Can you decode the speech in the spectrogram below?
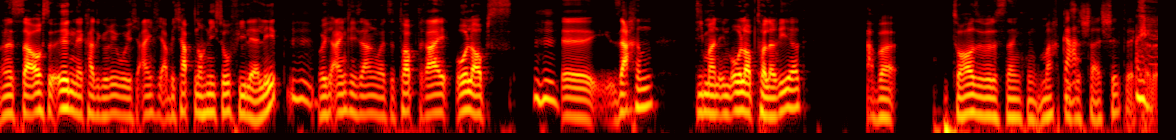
Und es ist da auch so irgendeine Kategorie, wo ich eigentlich, aber ich habe noch nicht so viele erlebt, mhm. wo ich eigentlich sagen wollte, Top 3 Urlaubssachen, Mhm. äh, Sachen, die man im Urlaub toleriert. Aber zu Hause würdest du denken, mach Gar- dieses scheiß Schild weg. Alter.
